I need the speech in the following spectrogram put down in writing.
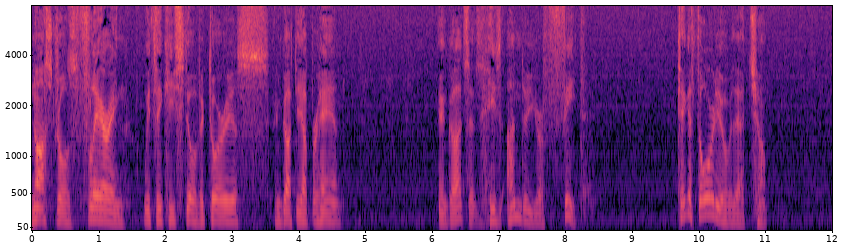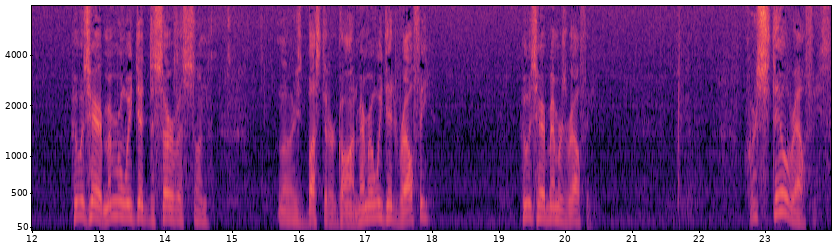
nostrils flaring. We think he's still victorious and got the upper hand. And God says, He's under your feet. Take authority over that chump. Who was here? Remember when we did the service on, well, he's busted or gone. Remember when we did Ralphie? Who was here remembers Ralphie? We're still Ralphies.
